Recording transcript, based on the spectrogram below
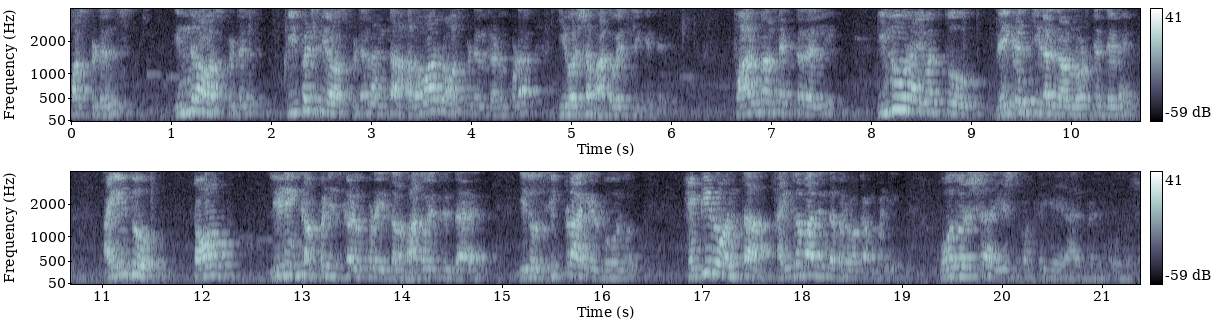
hospitals Indira hospital People Tree hospital ಅಂತ ಹಲವಾರು ಹಾಸ್ಪಿಟಲ್ಗಳು ಕೂಡ ಈ ವರ್ಷ ಭಾಗವಹಿಸಲಿಕ್ಕಿದೆ ಫಾರ್ಮಾ ಸೆಕ್ಟರ್ ಅಲ್ಲಿ ಇನ್ನೂರ ಐವತ್ತು ವೇಕೆನ್ಸಿಗಳು ನಾವು ನೋಡ್ತಿದ್ದೇವೆ. ಐದು ಟಾಪ್ ಲೀಡಿಂಗ್ ಕಂಪನೀಸ್ಗಳು ಕೂಡ ಈ ಸಲ ಭಾಗವಹಿಸ್ತಿದ್ದಾರೆ. ಇದು ಸಿಪ್ಲಾ ಆಗಿರಬಹುದು ಹೆಟಿರೋ ಅಂತ ಹೈದರಾಬಾದ್ ಇಂದ ಬರುವ ಕಂಪನಿ ಹೋದ ವರ್ಷ ಎಷ್ಟು ಮಕ್ಕಳಿಗೆ ಹೋದ ವರ್ಷ?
